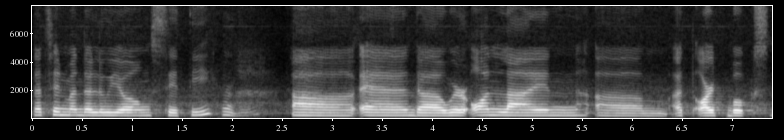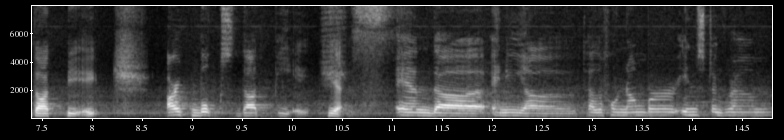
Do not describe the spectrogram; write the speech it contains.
That's in Mandaluyong City. Uh, and uh, we're online um, at artbooks.ph. artbooks.ph. Yes. And uh, any uh, telephone number, Instagram,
